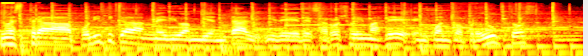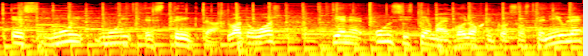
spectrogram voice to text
Nuestra política medioambiental y de desarrollo I+.D. en cuanto a productos es muy, muy estricta. El Bato Wash tiene un sistema ecológico sostenible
